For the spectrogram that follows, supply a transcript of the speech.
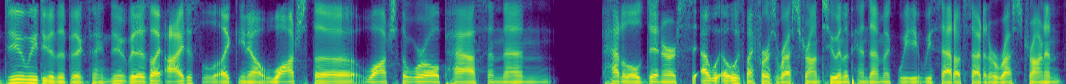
Do we do the big thing? Do but it's like I just like you know watch the watch the world pass and then had a little dinner. Uh, It was my first restaurant too in the pandemic. We we sat outside at a restaurant, and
